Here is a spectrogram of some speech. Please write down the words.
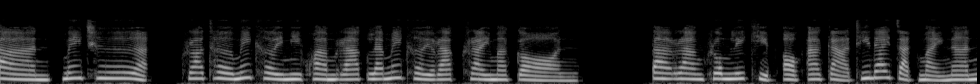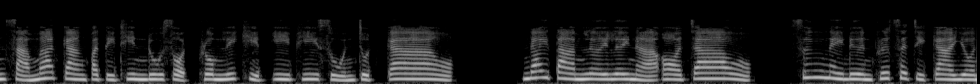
ตาลไม่เชื่อ เพราะเธอไม่เคยมีความรักและไม่เคยรักใครมาก่อน ตารางพรมลิขิตออกอากาศที่ได้จัดใหม่นั้นสามารถกางปฏิทินดูสดพรมลิขิต EP 0.9 ได้ตามเลยเลยหนาอเจ้า ซึ่งในเดือนพฤศจิกายน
